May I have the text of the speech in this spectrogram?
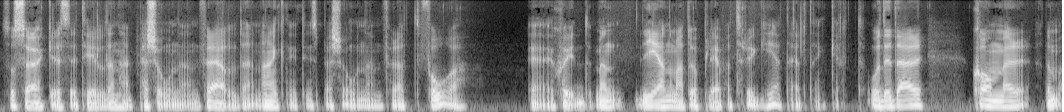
så söker det sig till den här personen, föräldern, anknytningspersonen för att få skydd, men genom att uppleva trygghet helt enkelt. Och det där kommer, de,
